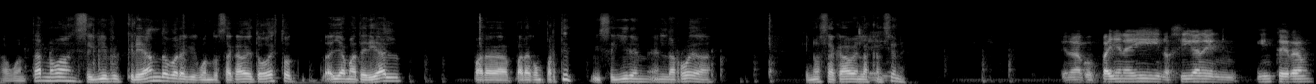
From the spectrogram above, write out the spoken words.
Eh, aguantar nomás y seguir creando para que cuando se acabe todo esto haya material para, para compartir y seguir en, en la rueda, que no se acaben las Eh, canciones. Que nos acompañen ahí y nos sigan en Instagram,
